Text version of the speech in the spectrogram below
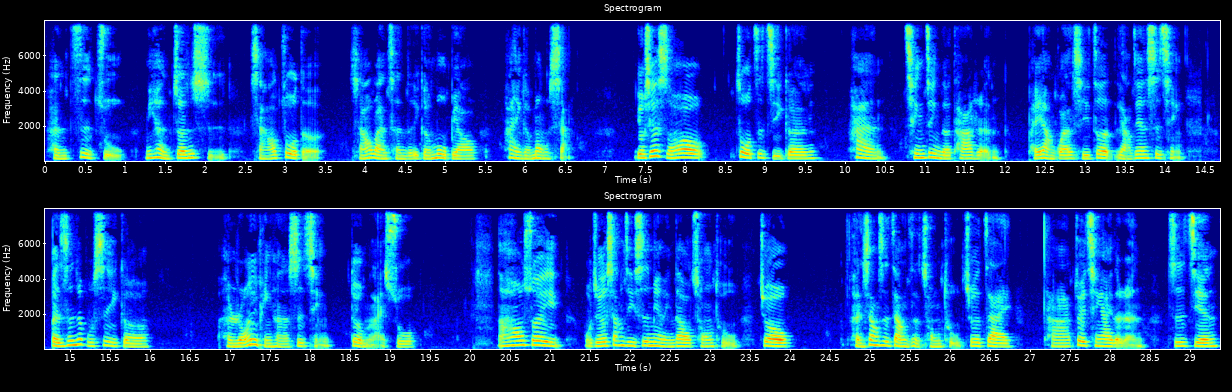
很自主，你很真实，想要做的。想要完成的一个目标和一个梦想，有些时候做自己跟和亲近的他人培养关系这两件事情本身就不是一个很容易平衡的事情，对我们来说。然后，所以我觉得香吉士面临到冲突就很像是这样子的冲突，就是在他最亲爱的人之间，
